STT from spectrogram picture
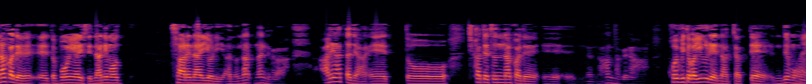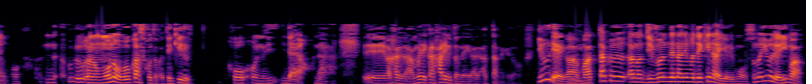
中で、えっ、と、ぼんやりして何も触れないより、あの、な、なんだかな。あれあったじゃん。えっ、と、地下鉄の中で、えーななんだっけな。恋人が幽霊になっちゃって、でも、はいあの、物を動かすことができる方法にだよ。な、えーわかるな。アメリカンハリウッドの映画であったんだけど、幽霊が全く、あの、自分で何もできないよりも、その幽霊今、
